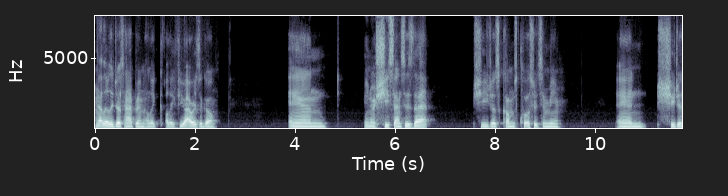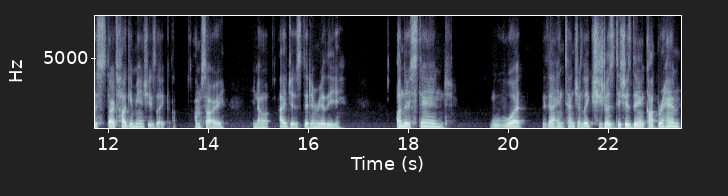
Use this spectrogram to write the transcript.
And that literally just happened uh, like uh, like a few hours ago. And you know she senses that. She just comes closer to me. And she just starts hugging me and she's like, I'm sorry. You know, I just didn't really understand what that intention like she just she just didn't comprehend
